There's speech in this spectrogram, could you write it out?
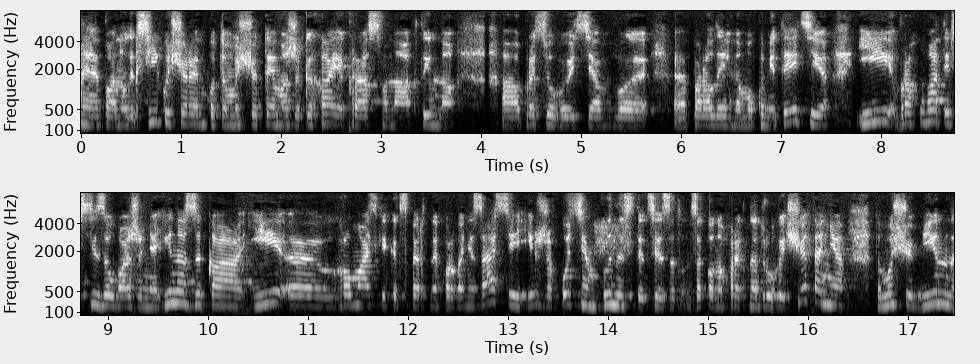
Е, Пан Олексій Кучеренко, тому що тема ЖКХ якраз вона активно опрацьовується в е, паралельному комітеті, і врахувати всі зауваження і НАЗК, і е, громадських експертних організацій, і вже потім винести цей законопроект на друге читання, тому що він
